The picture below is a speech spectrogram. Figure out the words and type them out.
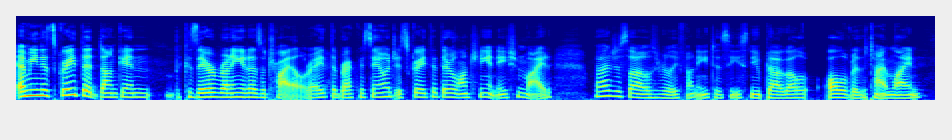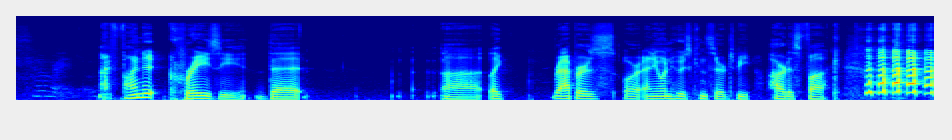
I mean, it's great that Dunkin', because they were running it as a trial, right? The breakfast sandwich. It's great that they're launching it nationwide. But I just thought it was really funny to see Snoop Dogg all, all over the timeline. I find it crazy that, uh, like rappers or anyone who's considered to be hard as fuck,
